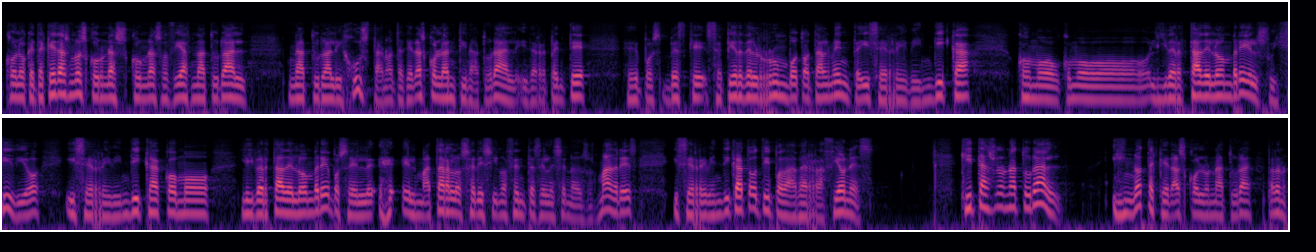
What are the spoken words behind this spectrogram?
con lo que te quedas no es con una, sociedad natural, natural y justa, no te quedas con lo antinatural y de repente eh, pues ves que se pierde el rumbo totalmente y se reivindica como, como libertad del hombre el suicidio y se reivindica como libertad del hombre pues el, el matar a los seres inocentes en el seno de sus madres y se reivindica todo tipo de aberraciones. Quitas lo natural y no te quedas con lo natural, perdón,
